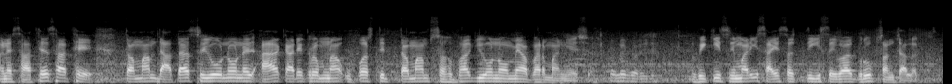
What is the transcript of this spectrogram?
અને સાથે સાથે તમામ દાતાશ્રીઓનો અને આ કાર્યક્રમના ઉપસ્થિત તમામ સહભાગીઓનો અમે આભાર માનીએ છીએ. વિકી શ્રીમાળી સાઈ શક્તિ સેવા ગ્રુપ સંચાલક.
